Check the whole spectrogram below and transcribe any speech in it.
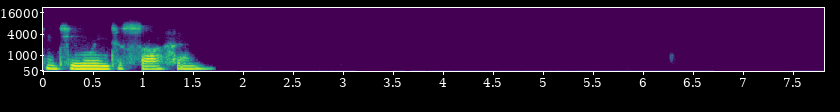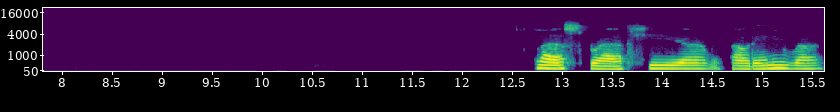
continuing to soften. Last breath here without any rush.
